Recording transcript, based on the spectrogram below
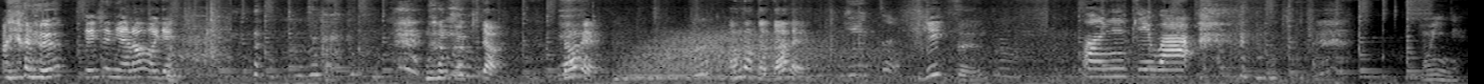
あ、やる？じゃあ一緒にやろう。おいで。る。なんか来た。誰？あなた誰？ギツ。ギーツ？こんにちは。もういいね。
